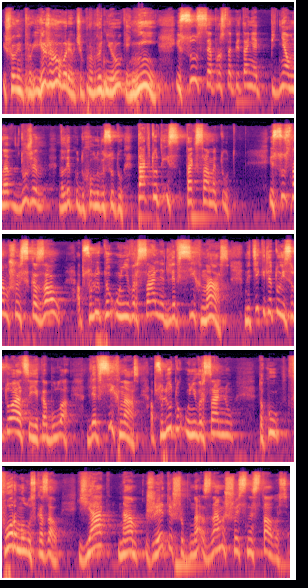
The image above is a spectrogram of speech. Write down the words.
І що він про їжу говорив чи про брудні руки? Ні. Ісус це просте питання підняв на дуже велику духовну висоту. Так тут і так саме тут. Ісус нам щось сказав абсолютно універсальне для всіх нас, не тільки для тої ситуації, яка була, для всіх нас, абсолютно універсальну таку формулу сказав, як нам жити, щоб з нами щось не сталося.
